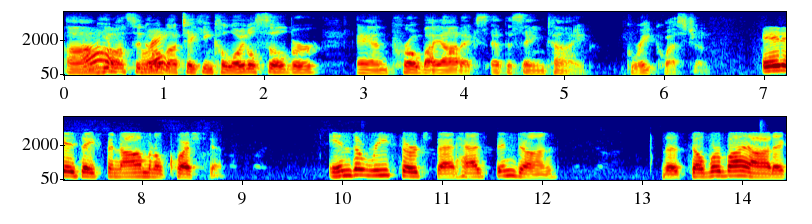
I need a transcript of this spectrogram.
um, oh, he wants to know about taking colloidal silver and probiotics at the same time. Great question. It is a phenomenal question. In the research that has been done, the silver biotics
